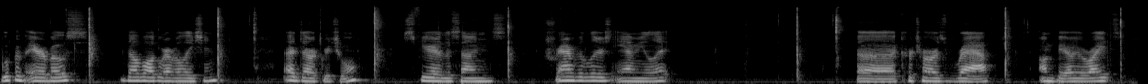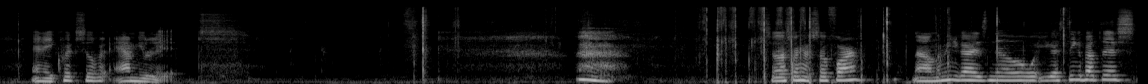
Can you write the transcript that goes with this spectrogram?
Whip of Erebos, Belvog Revelation, a Dark Ritual, Sphere of the Suns, Shramveler's Amulet, uh, Kurtar's Wrath, Unburial Rites, and a Quicksilver Amulet. So that's what I have so far. Now, let me you guys know what you guys think about this.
